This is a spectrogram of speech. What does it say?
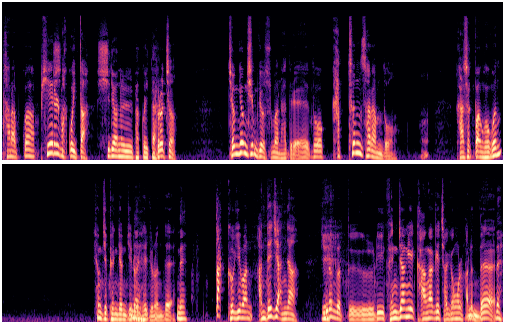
탄압과 피해를 받고 있다. 시련을 받고 있다. 그렇죠. 정경심 교수만 하더라도 같은 사람도 어? 가석방 혹은 형집행정지를 네. 해주는데 네. 딱 거기만 안 되지 않냐 예. 이런 것들이 굉장히 강하게 작용을 하는데 네.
